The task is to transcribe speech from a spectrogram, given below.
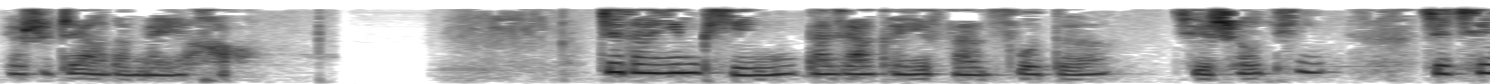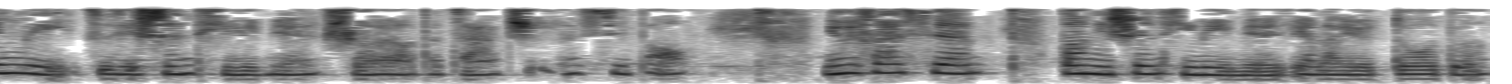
又是这样的美好。这段音频大家可以反复的去收听，去清理自己身体里面所有的杂质跟细胞。你会发现，当你身体里面越来越多的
